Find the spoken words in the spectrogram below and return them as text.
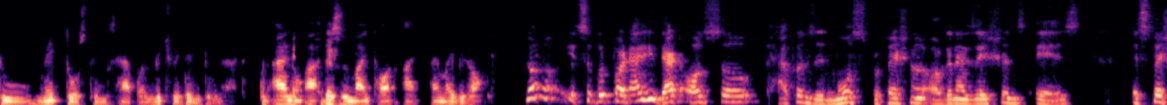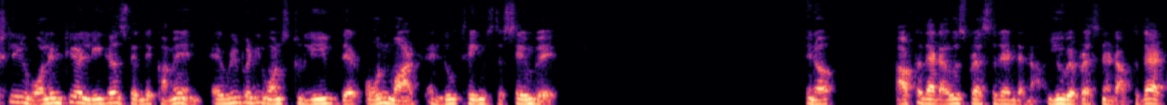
to make those things happen, which we didn't do that. But I know this is my thought. I, I might be wrong. No, no, it's a good point. I think that also happens in most professional organizations is especially volunteer leaders when they come in, everybody wants to leave their own mark and do things the same way. You know, after that, I was president and you were president after that.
